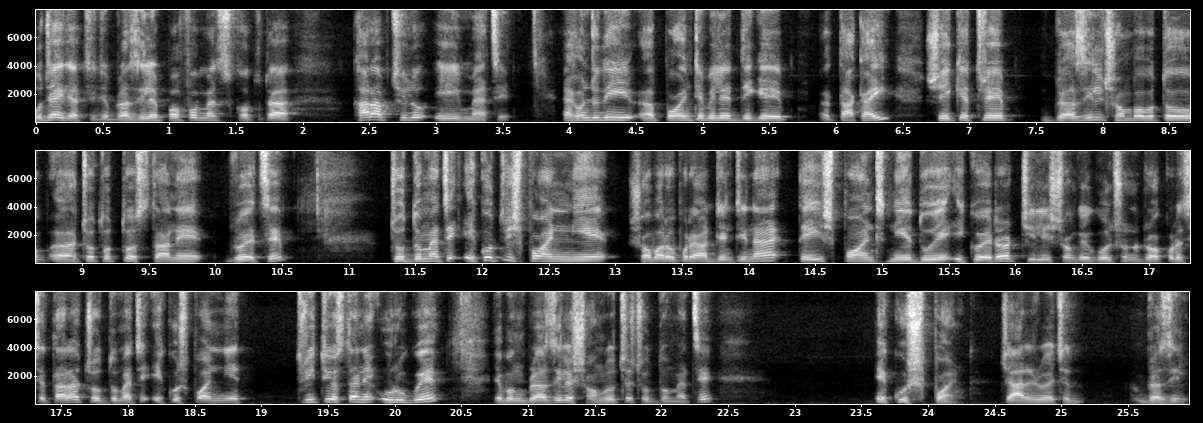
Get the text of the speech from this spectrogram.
বোঝাই যাচ্ছে যে ব্রাজিলের পারফরমেন্স কতটা খারাপ ছিল এই ম্যাচে। এখন যদি পয়েন্ট টেবিলের দিকে তাকাই, সেই ক্ষেত্রে ব্রাজিল সম্ভবত চতুর্থ স্থানে রয়েছে। চোদ্দ ম্যাচে একত্রিশ পয়েন্ট নিয়ে সবার উপরে আর্জেন্টিনা, তেইশ পয়েন্ট নিয়ে দুয়ে ইকুয়েডর, চিলির সঙ্গে গোলশূন্য ড্র করেছে তারা। চোদ্দ ম্যাচে একুশ পয়েন্ট নিয়ে তৃতীয় স্থানে উরুগুয়ে এবং ব্রাজিলের সঙ্গে হচ্ছে চোদ্দ ম্যাচে একুশ পয়েন্ট চারে রয়েছে ব্রাজিল।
